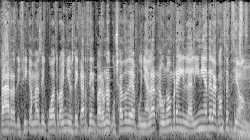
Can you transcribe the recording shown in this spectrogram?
ratifica más de cuatro años de cárcel para un acusado de apuñalar a un hombre en la línea de la Concepción.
